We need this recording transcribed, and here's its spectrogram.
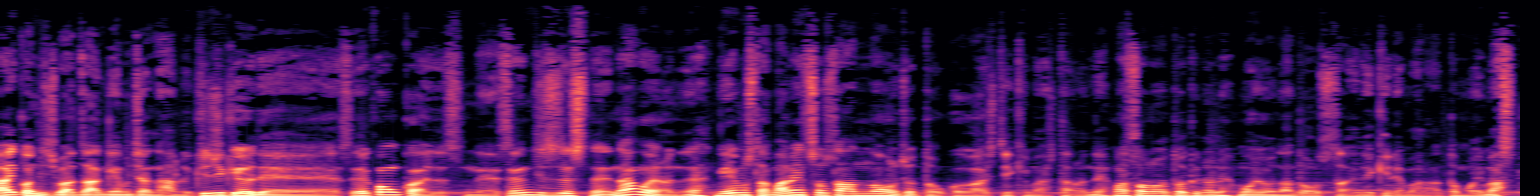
はい、こんにちは。ザ・ゲームチャンネル春99です。今回ですね、先日ですね、名古屋のね、ゲームスターバネストさんの方ちょっとお伺いしてきましたので、まあその時のね、模様などをお伝えできればなと思います。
